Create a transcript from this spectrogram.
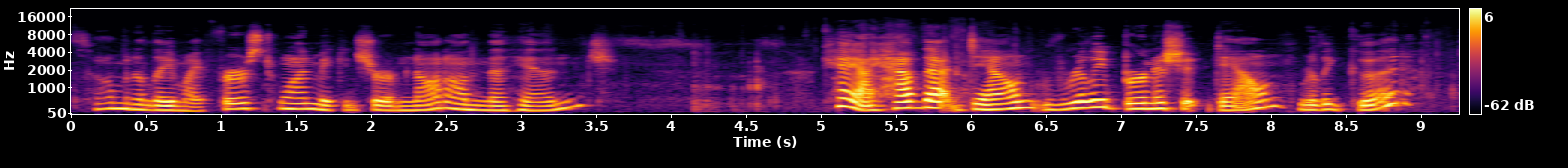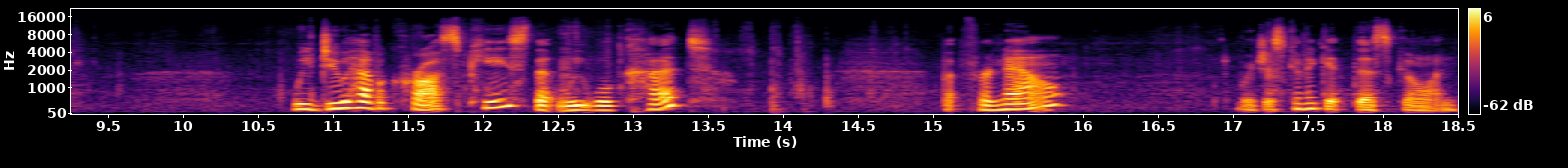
So I'm going to lay my first one, making sure I'm not on the hinge. Okay, I have that down. Really burnish it down really good. We do have a cross piece that we will cut. But for now, we're just going to get this going.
